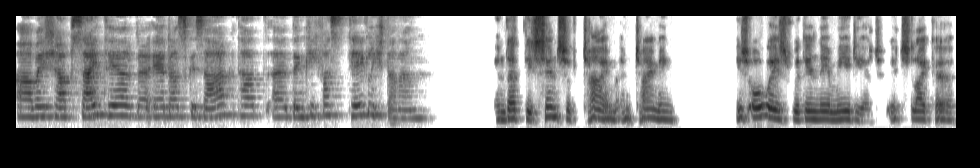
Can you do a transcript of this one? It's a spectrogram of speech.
Aber ich habe seither da er das gesagt hat, äh, denke ich fast täglich daran. And that the sense of time and timing is always within the immediate. It's like a,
